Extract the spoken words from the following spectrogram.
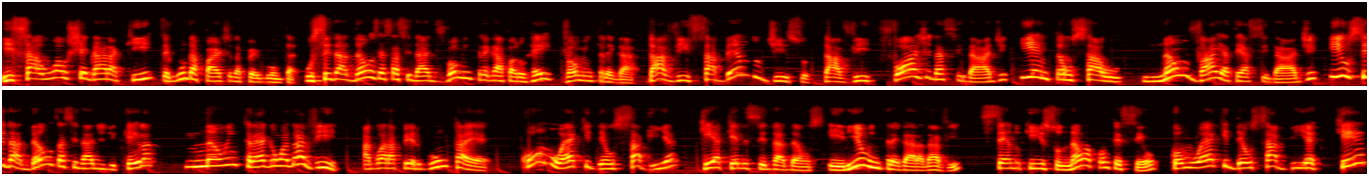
E Saul, ao chegar aqui, segunda parte da pergunta, os cidadãos dessas cidades vão me entregar para o rei? Vão me entregar. Davi, sabendo disso, Davi foge da cidade e então Saul não vai até a cidade e os cidadãos da cidade de Keila não entregam a Davi. Agora a pergunta é: como é que Deus sabia que aqueles cidadãos iriam entregar a Davi, sendo que isso não aconteceu? Como é que Deus sabia que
